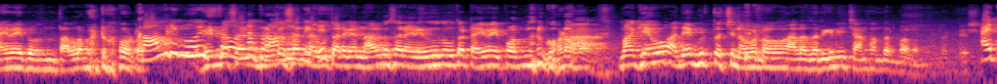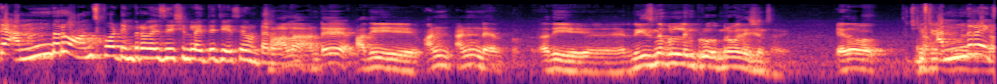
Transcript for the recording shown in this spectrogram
టైం అయిపోతుంది తల్ల పట్టుకోవటం. కామెడీ మూవీస్తో రెండోసారి మూడోసారి ఇది. నవ్వుతారు కానీ నాలుగోసారి ఆయన ఎందుకు నవ్వుతా టైం అయిపోతుంది గొడవ. మాకేమో అదే గుర్తొచ్చి నవ్వటం అలా జరిగినాయి చాలా సందర్భాలు. అయితే అందరూ ఆన్ స్పాట్ ఇంప్రవైజేషన్లు అయితే చేసే ఉంటారు. చాలా అంటే అది అండ్ అండ్ అది రీజనబుల్ ఇంప్రూవ్ ఇంప్రూవైజేషన్స్ అవి. ఏదో అందరూ ఎలా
